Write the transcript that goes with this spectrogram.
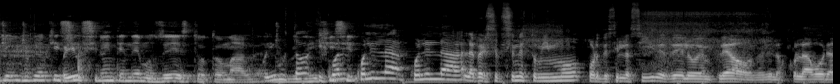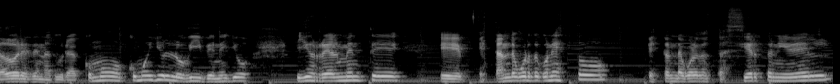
yo, creo que si, no entendemos esto, Tomás. Oye, Gustavo, cuál, es, la, cuál es la, percepción de esto mismo, por decirlo así, desde los empleados, desde los colaboradores de Natura? ¿Cómo, cómo ellos lo viven? ¿Ellos, ellos realmente eh, están de acuerdo con esto? ¿Están de acuerdo hasta cierto nivel?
